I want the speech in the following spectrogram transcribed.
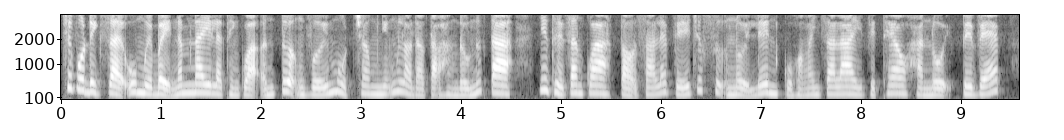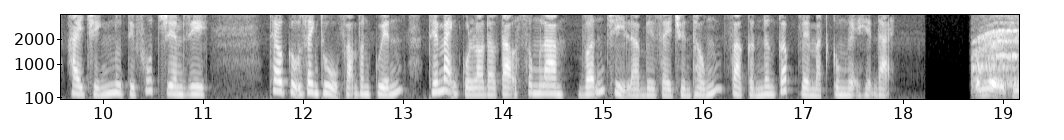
Chức vô địch giải U17 năm nay là thành quả ấn tượng với một trong những lò đào tạo hàng đầu nước ta, nhưng thời gian qua tỏ ra lép vế trước sự nổi lên của Hoàng Anh Gia Lai, Viettel, Hà Nội, PVF hay chính Nutifood GMG. Theo cựu danh thủ Phạm Văn Quyến, thế mạnh của lò đào tạo sông Lam vẫn chỉ là bề dày truyền thống và cần nâng cấp về mặt công nghệ hiện đại. Công nghệ thì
